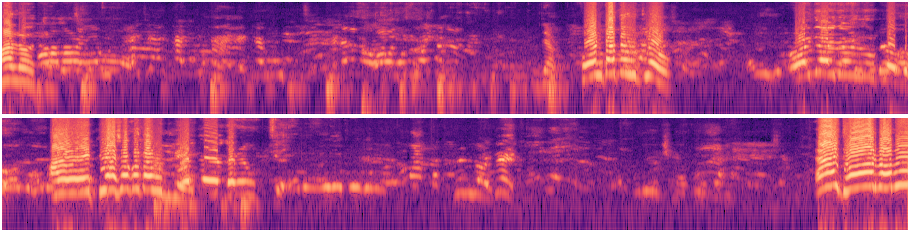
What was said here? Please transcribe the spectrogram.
ভালো হতো। যাও, কোনটাতে উঠল ওই যে ওই যে ওই উঠল গো। আর এই পিয়াসা কোথায় উঠবে? ওই উঠছে দিন গো, দিন। এই ধর বাবু!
